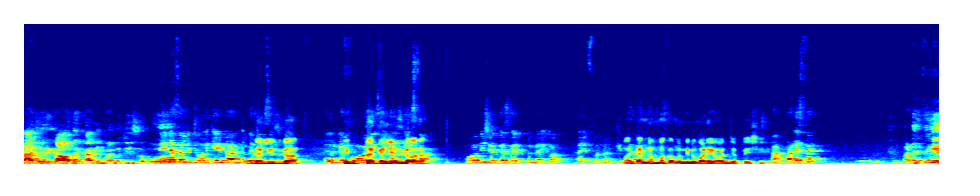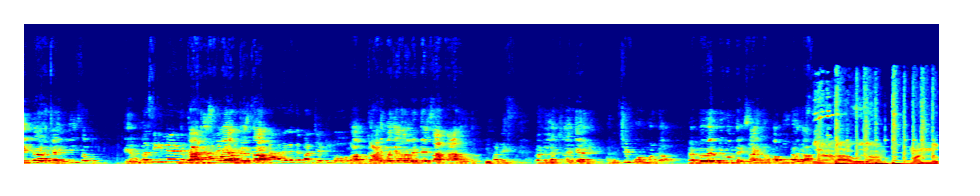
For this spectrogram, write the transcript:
నా జోలికి రావద్దక్క నీ పని నువ్వు తీసుకోపో నేను అసలు నీ జోలికి ఏం రాను? గలీజ్గా లేదంటే ఎంత ఫోన్ తీసి గలీజ్గా రా. ఫోన్ తీసి ఎత్తేస్తే ఇగో. వానికి ఆ నమ్మకం ఉంది నువ్వు పడేయవు అని చెప్పేసి. ఆ, పడేస్తే? పడేస్తే ఏం కాదు ఏం గాడి బజార్లో పెట్టేసా కారు. రెండు లక్షలకే అని. మంచి ఫోన్ కొంటా. నలభై వేలు మిగులుతాయి. సాయంత్రం పబ్బు పోతా మందు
